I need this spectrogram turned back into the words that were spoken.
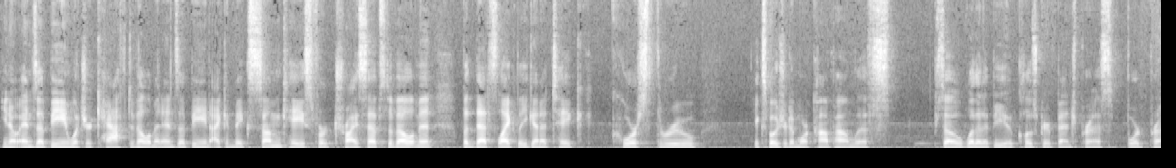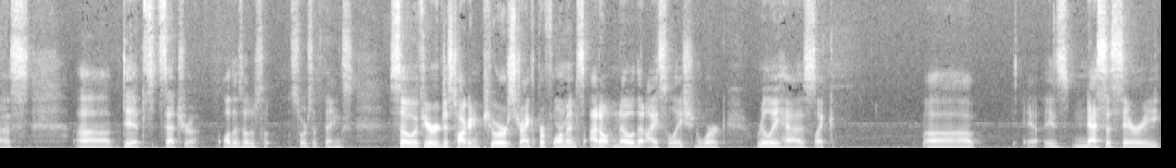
you know ends up being, what your calf development ends up being. I can make some case for triceps development, but that's likely going to take course through exposure to more compound lifts. So whether that be a close grip bench press, board press, uh, dips, etc., all those other so- sorts of things. So if you're just talking pure strength performance, I don't know that isolation work really has like uh, is necessary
